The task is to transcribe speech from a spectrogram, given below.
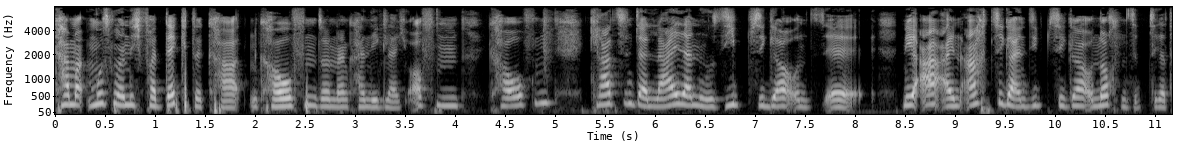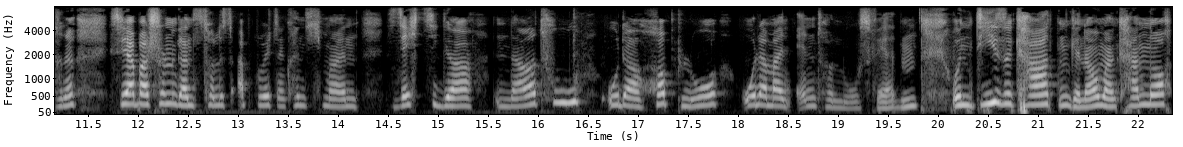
kann man, muss man nicht verdeckte Karten kaufen, sondern kann die gleich offen kaufen. Gerade sind da leider nur 70er und äh, nee, ein 80er, ein 70er und noch ein 70er drin. Es wäre aber schon ein ganz tolles Upgrade, dann könnte ich meinen 60er Natu oder Hoplo oder mein Enton loswerden. Und diese Karten, genau, man kann noch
